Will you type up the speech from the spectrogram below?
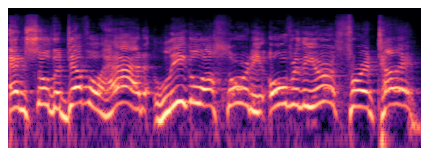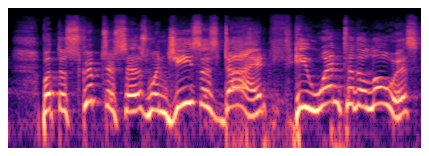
And so the devil had legal authority over the earth for a time. But the scripture says when Jesus died, he went to the lowest,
